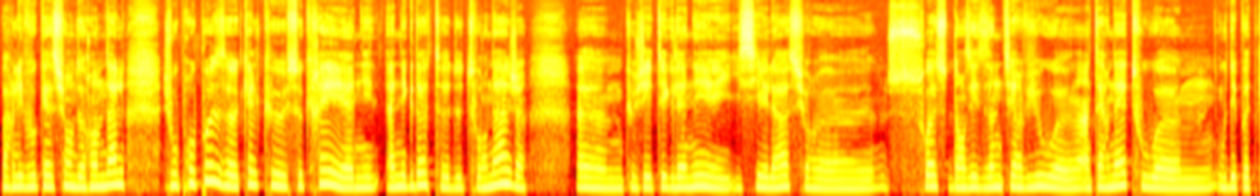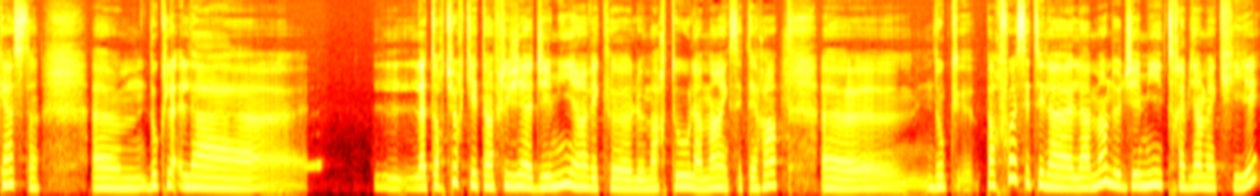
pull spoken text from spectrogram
par l'évocation de Randall, je vous propose quelques secrets et anecdotes de tournage euh, que j'ai été glaner ici et là, sur, euh, soit dans des interviews euh, internet ou, ou, des podcasts. donc la la torture qui est infligée à Jamie hein, avec euh, le marteau, la main, etc. Euh, donc parfois c'était la, main de Jamie très bien maquillée,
